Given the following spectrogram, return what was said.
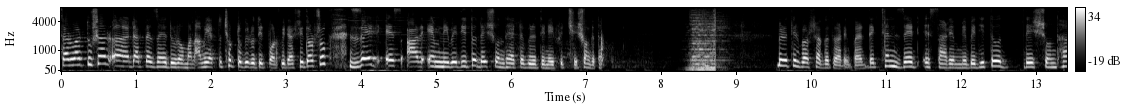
সারওয়ার তুষার ডাক্তার জাহিদুর রহমান আমি একটা ছোট্ট বিরতির পর ফিরে আসি। দর্শক জেড এস আর এম নিবেদিত দেশ সন্ধ্যায় একটা বিরতি নিয়ে ফিরছি। সঙ্গে থাকুন। বিরতির পর স্বাগত আরেকবার। দেখছেন জেড এস আর এম নিবেদিত দেশ সন্ধ্যা,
